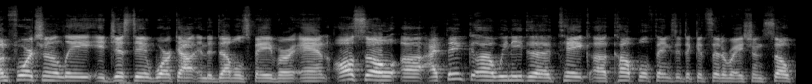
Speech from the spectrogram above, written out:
unfortunately, it just didn't work out in the Devils' favor. And also, uh, I think uh, we need to take a couple things into consideration. So,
